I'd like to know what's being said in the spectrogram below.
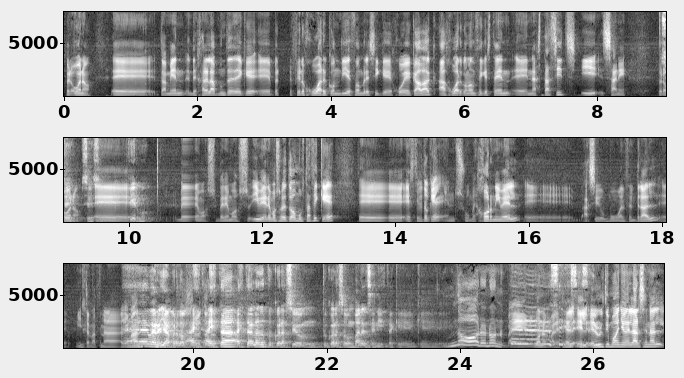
Pero bueno, eh, también dejar el apunte de que eh, prefiero jugar con 10 hombres y que juegue Kavak a jugar con 11 que estén Nastasic y Sané. Pero bueno, sí, firmo. Veremos, veremos. Y veremos sobre todo Mustafi que eh, es cierto que en su mejor nivel eh, ha sido un muy buen central, eh, internacional alemán. bueno, ya, perdón, ahí, está, ahí está hablando tu corazón, tu corazón valencianista. Que, No, no, no. bueno, el, último año del Arsenal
